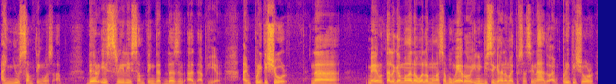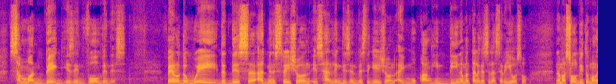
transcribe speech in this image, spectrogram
I knew something was up. There is really something that doesn't add up here. I'm pretty sure na meron talagang mga nawalang mga sabungero, inimbisigahan naman ito sa Senado. I'm pretty sure someone big is involved in this. Pero the way that this uh, administration is handling this investigation ay mukhang hindi naman talaga sila seryoso na masolve itong mga,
